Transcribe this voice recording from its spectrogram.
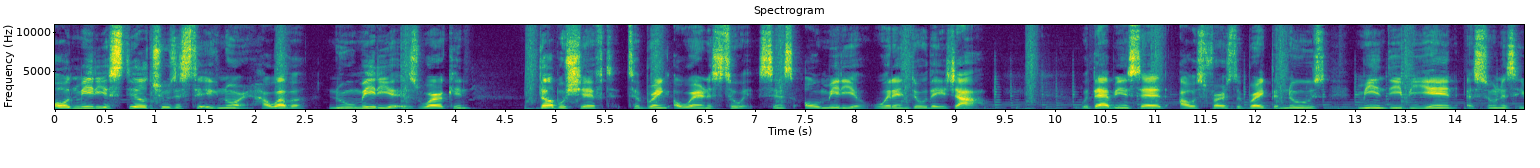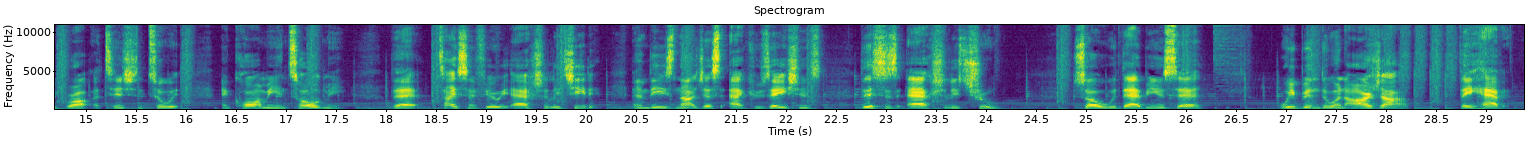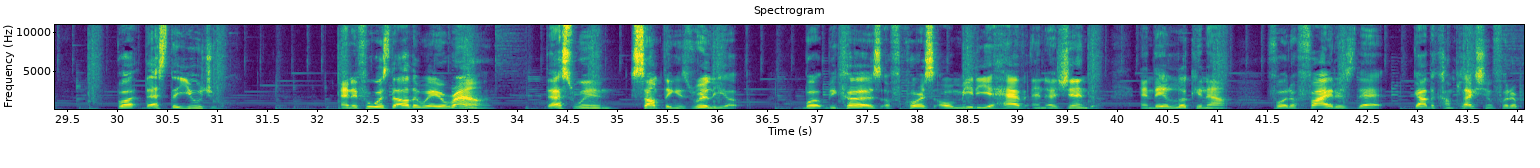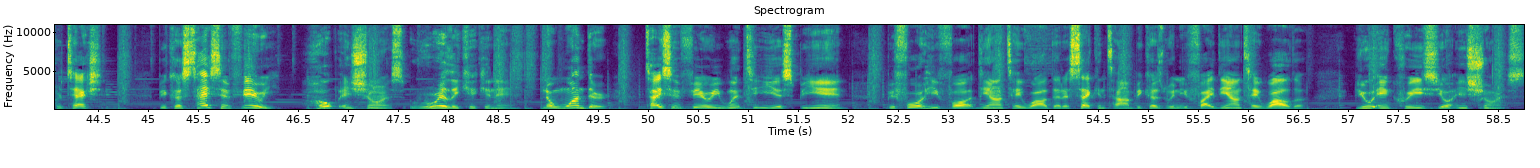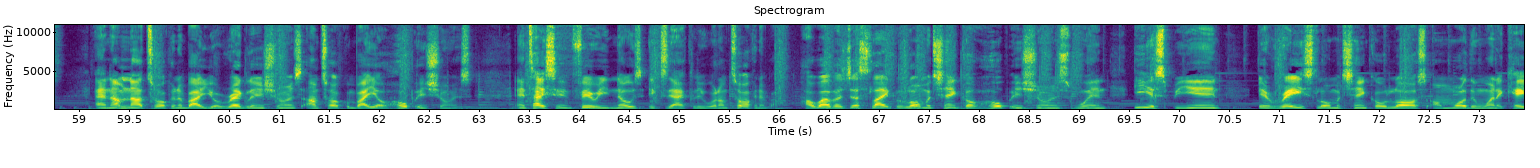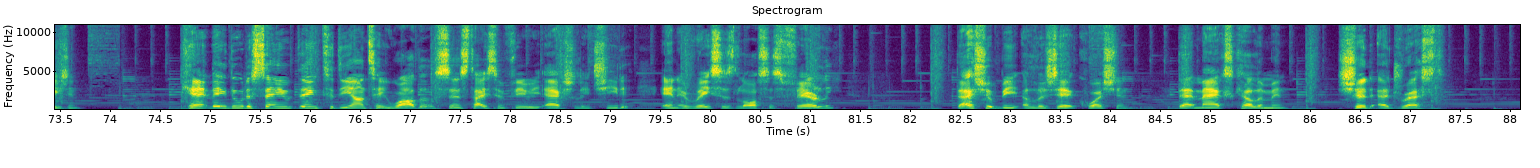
Old media still chooses to ignore it. However, new media is working double shift to bring awareness to it since old media wouldn't do their job. With that being said, I was first to break the news, me and DBN, as soon as he brought attention to it and called me and told me that Tyson Fury actually cheated. And these not just accusations, this is actually true. So with that being said, we've been doing our job, they haven't. But that's the usual. And if it was the other way around, that's when something is really up. But because, of course, all media have an agenda and they're looking out for the fighters that got the complexion for the protection. Because Tyson Fury, Hope Insurance really kicking in. No wonder Tyson Fury went to ESPN before he fought Deontay Wilder the second time. Because when you fight Deontay Wilder, you increase your insurance. And I'm not talking about your regular insurance, I'm talking about your Hope Insurance. And Tyson Fury knows exactly what I'm talking about. However, just like Lomachenko Hope Insurance, when ESPN erased Lomachenko loss on more than one occasion, can't they do the same thing to Deontay Wilder since Tyson Fury actually cheated and erased his losses fairly? That should be a legit question that Max Kellerman should address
